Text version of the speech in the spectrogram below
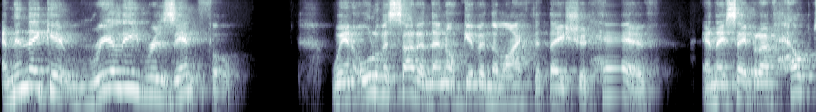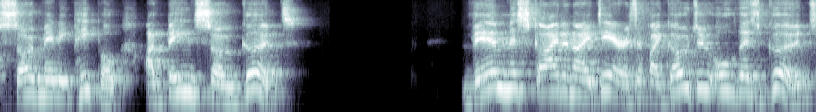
And then they get really resentful when all of a sudden they're not given the life that they should have and they say, But I've helped so many people, I've been so good. Their misguided idea is if I go do all this good,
